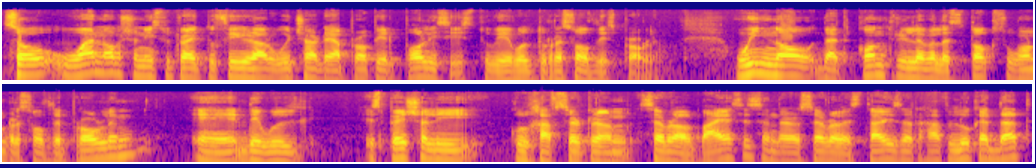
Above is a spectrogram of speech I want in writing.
So, one option is to try to figure out which are the appropriate policies to be able to resolve this problem. We know that country level stocks won't resolve the problem. Uh, they will especially could have certain several biases, and there are several studies that have looked at that,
